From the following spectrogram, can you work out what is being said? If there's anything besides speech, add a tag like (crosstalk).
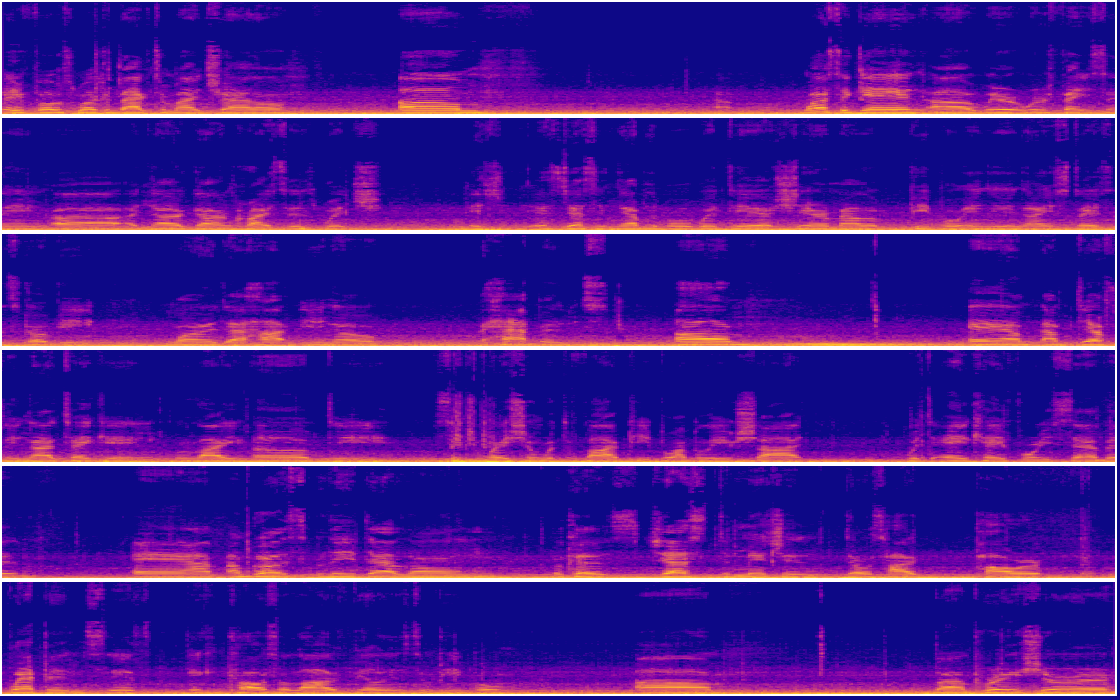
Hey folks, welcome back to my channel. Um, once again, uh, we're we're facing uh, another gun crisis, which is it's just inevitable with the sheer amount of people in the United States. It's going to be one that hot, you know, happens. Um, and I'm definitely not taking light of the situation with the five people I believe shot with the AK-47 and I'm, I'm going to leave that alone because just to mention those high power weapons it can cause a lot of feelings in people. Um, but I'm pretty sure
